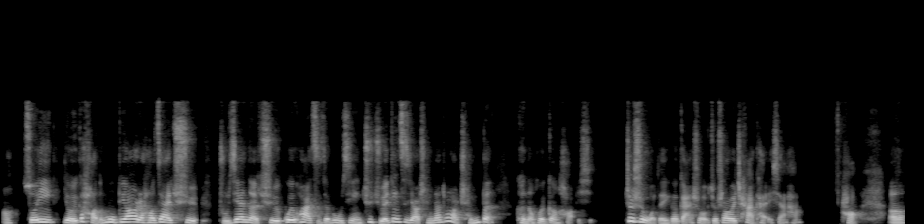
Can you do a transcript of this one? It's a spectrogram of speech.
啊。所以有一个好的目标，然后再去逐渐的去规划自己的路径，去决定自己要承担多少成本，可能会更好一些。这是我的一个感受，就稍微岔开一下哈。好，嗯，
